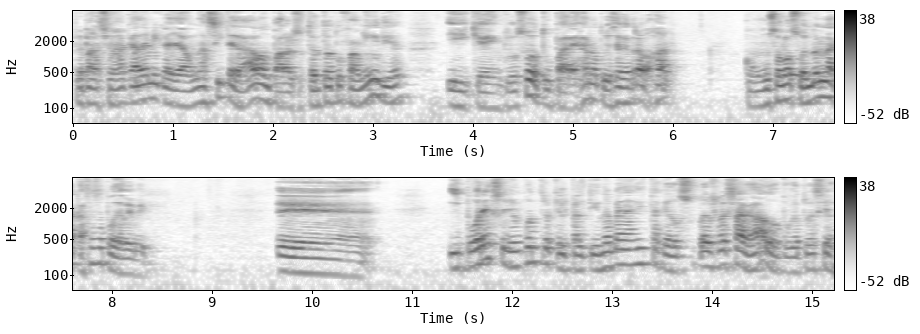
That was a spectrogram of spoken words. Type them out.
preparación académica y aún así te daban para el sustento de tu familia y que incluso tu pareja no tuviese que trabajar. Con un solo sueldo en la casa se podía vivir. Eh, y por eso yo encuentro que el Partido Independentista quedó súper rezagado, porque tú decías,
